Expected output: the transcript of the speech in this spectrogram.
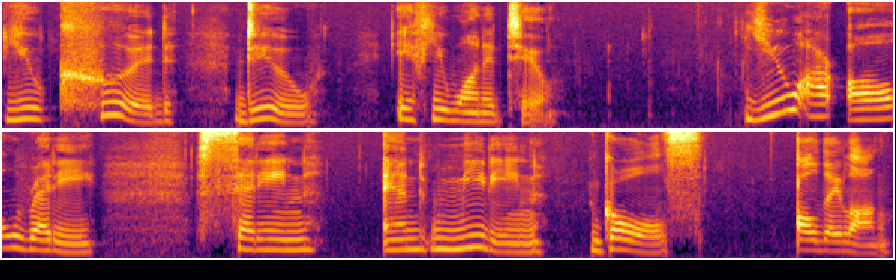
you could do if you wanted to you are already setting and meeting goals all day long.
